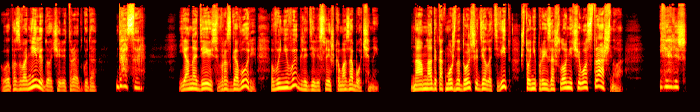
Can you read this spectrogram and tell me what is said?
«Вы позвонили дочери Тредгуда?» «Да, сэр». «Я надеюсь, в разговоре вы не выглядели слишком озабоченной. Нам надо как можно дольше делать вид, что не произошло ничего страшного». «Я лишь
